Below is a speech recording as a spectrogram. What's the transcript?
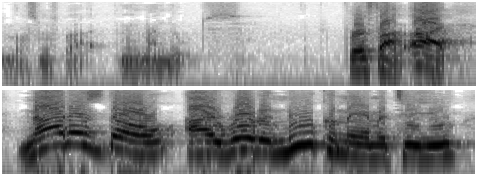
Lost my spot in my notes. Verse 5. All right. Not as though I wrote a new commandment to you,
